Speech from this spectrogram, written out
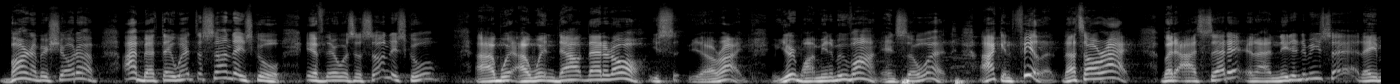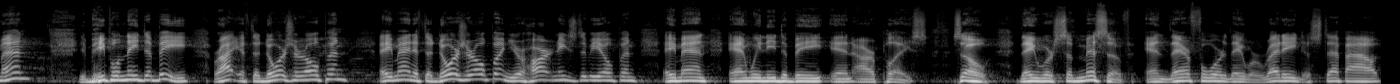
Barnabas showed up. I bet they went to Sunday school. If there was a Sunday school, I w- I wouldn't doubt that at all. You say, all right. You're wanting me to move on. And so what? I can feel it. That's all right. But I said it and I needed to be said. Amen. People need to be, right? If the doors are open, amen. If the doors are open, your heart needs to be open. Amen. And we need to be in our place. So they were submissive and therefore they were ready to step out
